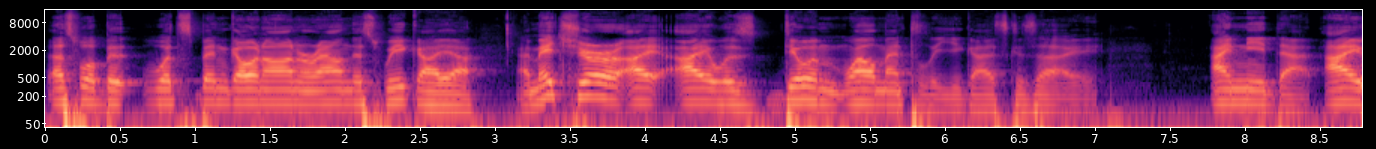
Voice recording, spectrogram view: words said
that's what what's been going on around this week. I uh I made sure I I was doing well mentally, you guys, cuz I I need that. I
